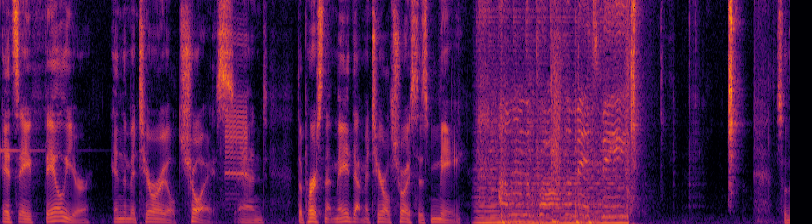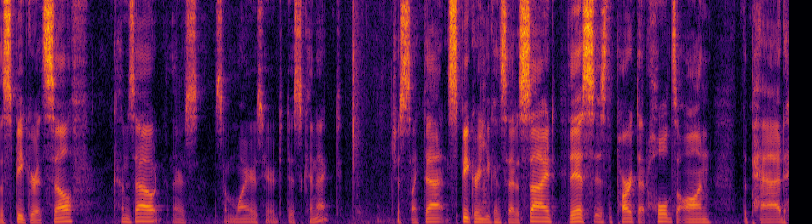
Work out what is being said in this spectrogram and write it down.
it's a failure in the material choice. And the person that made that material choice is me. The problem, me. So the speaker itself comes out, there's some wires here to disconnect, just like that. Speaker you can set aside. This is the part that holds on the pad,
